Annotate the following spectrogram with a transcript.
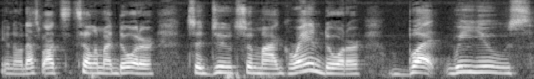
You know, that's what I'm telling my daughter to do to my granddaughter. But we use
